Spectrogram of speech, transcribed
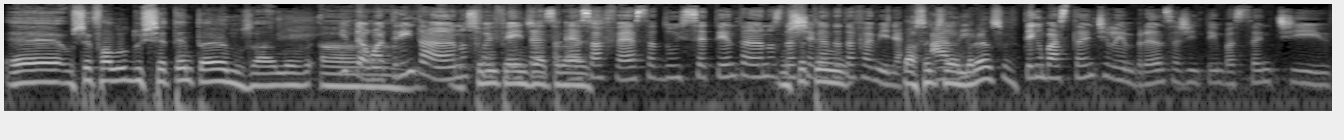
É, você falou dos 70 anos. A, a, então, há 30 anos 30 foi feita essa, essa, festa dos 70 anos você da chegada da família. Bastante Ali, lembrança? Tenho bastante lembrança, a gente tem bastante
